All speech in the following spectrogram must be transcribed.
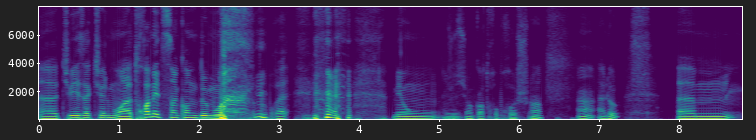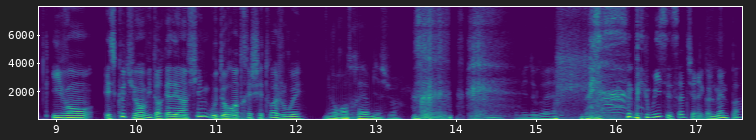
Euh, tu es actuellement à 3m50 de moi. À peu près. Mais on. Je suis encore trop proche. Hein Hein, allô? Euh, Yvan, est-ce que tu as envie de regarder un film ou de rentrer chez toi jouer? Vais rentrer, bien sûr. Premier degré. Mais oui, c'est ça, tu rigoles même pas.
